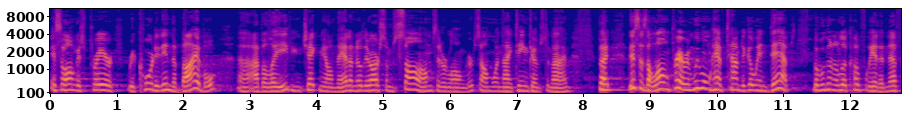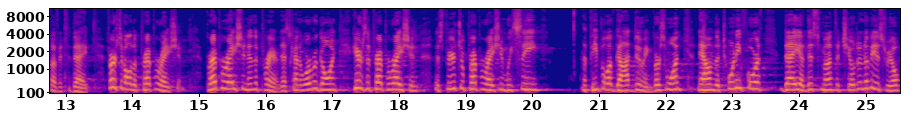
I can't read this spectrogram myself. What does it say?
It's the longest prayer recorded in the Bible, uh, I believe. You can check me on that. I know there are some Psalms that are longer. Psalm 119 comes to mind. But this is a long prayer, and we won't have time to go in depth, but we're going to look hopefully at enough of it today. First of all, the preparation. Preparation and the prayer. That's kind of where we're going. Here's the preparation, the spiritual preparation we see the people of God doing? Verse 1 Now, on the 24th day of this month, the children of Israel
